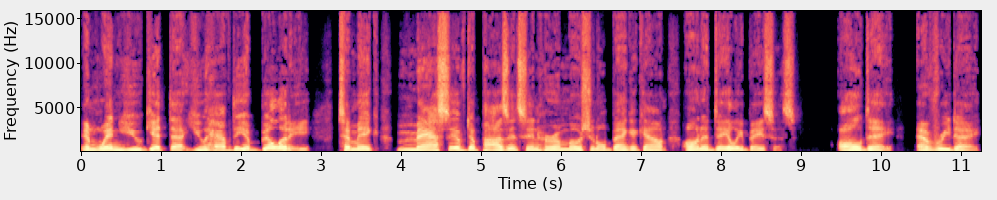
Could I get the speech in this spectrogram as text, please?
And when you get that, you have the ability to make massive deposits in her emotional bank account on a daily basis all day, every day,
